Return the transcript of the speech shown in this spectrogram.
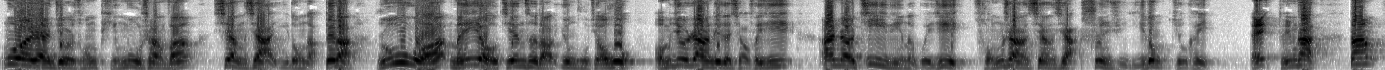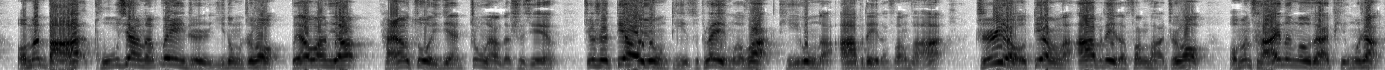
默认就是从屏幕上方向下移动的，对吧？如果没有监测到用户交互，我们就让这个小飞机。按照既定的轨迹从上向下顺序移动就可以。哎，同学们看，当我们把图像的位置移动之后，不要忘记哦，还要做一件重要的事情，就是调用 Display 模块提供的 Update 方法。只有调用了 Update 方法之后，我们才能够在屏幕上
